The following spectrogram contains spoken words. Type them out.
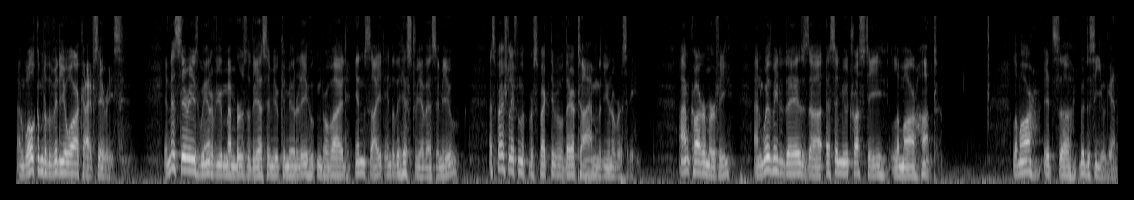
and welcome to the Video Archive series. In this series, we interview members of the SMU community who can provide insight into the history of SMU, especially from the perspective of their time with the university. I'm Carter Murphy, and with me today is uh, SMU trustee Lamar Hunt. Lamar, it's uh, good to see you again.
